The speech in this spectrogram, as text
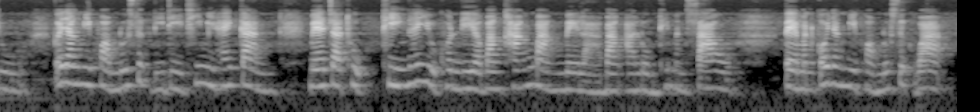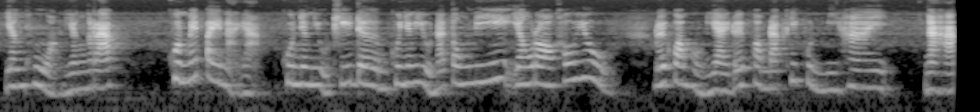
อยู่ ก็ยังมีความรู้สึกดี ๆ ที่มีให้กัน แม้จะถูกทิ้งให้อยู่คนเดียวบางครั้งบางเวลาบางอารมณ์ที่มันเศร้า แต่มันก็ยังมีความรู้สึกว่ายังห่วงยังรัก คุณไม่ไปไหนอะ่ะ คุณยังอยู่ที่เดิม คุณยังอยู่ณตรงนี้ยังรอเขาอยู่ ด้วยความห่วงใยด้วยความรักที่คุณมีให้ นะคะ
